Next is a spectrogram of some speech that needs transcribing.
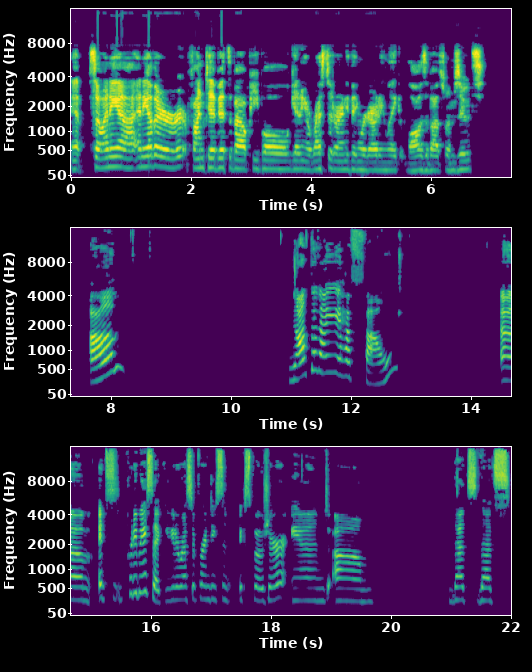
Yep. So any uh any other fun tidbits about people getting arrested or anything regarding like laws about swimsuits? Um, not that I have found. Um, it's pretty basic. You get arrested for indecent exposure, and um, that's that's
